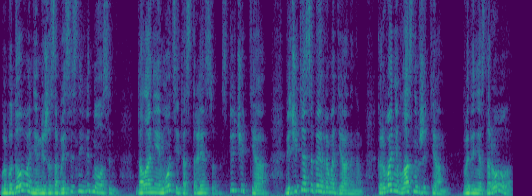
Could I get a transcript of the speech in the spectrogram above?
вибудовування міжособистісних відносин, долання емоцій та стресу, співчуття, відчуття себе громадянином, керування власним життям, ведення здорового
